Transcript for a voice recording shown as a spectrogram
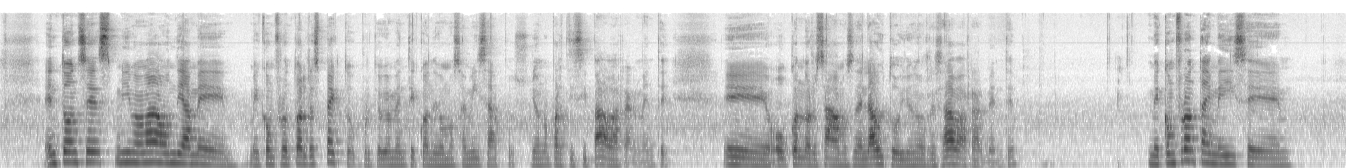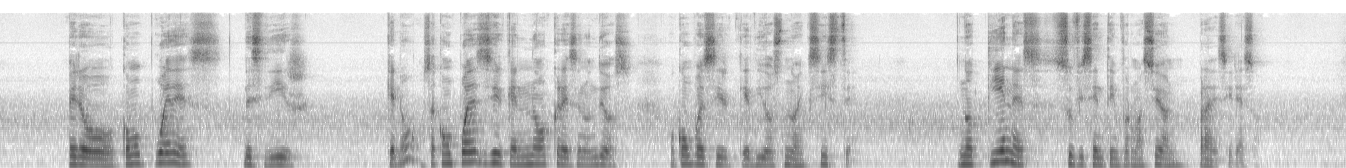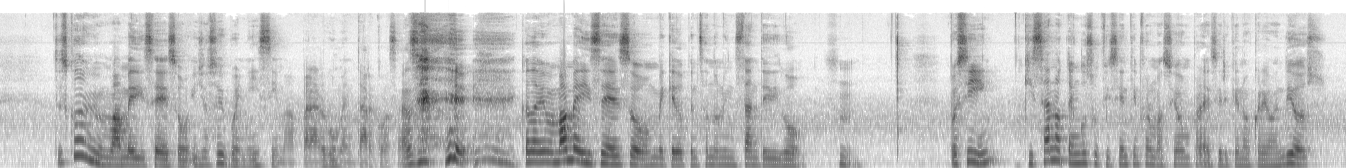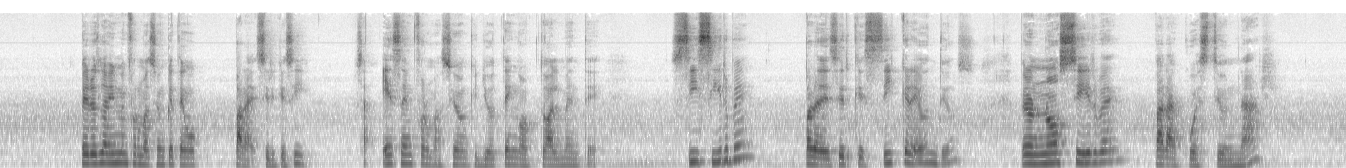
Entonces mi mamá un día me, me confrontó al respecto, porque obviamente cuando íbamos a misa, pues yo no participaba realmente, eh, o cuando rezábamos en el auto, yo no rezaba realmente. Me confronta y me dice, pero ¿cómo puedes decidir que no? O sea, ¿cómo puedes decir que no crees en un Dios? ¿O cómo puedes decir que Dios no existe? No tienes suficiente información para decir eso. Entonces cuando mi mamá me dice eso, y yo soy buenísima para argumentar cosas, cuando mi mamá me dice eso, me quedo pensando un instante y digo, hmm, pues sí, quizá no tengo suficiente información para decir que no creo en Dios, pero es la misma información que tengo para decir que sí. O sea, esa información que yo tengo actualmente sí sirve para decir que sí creo en Dios, pero no sirve para cuestionar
